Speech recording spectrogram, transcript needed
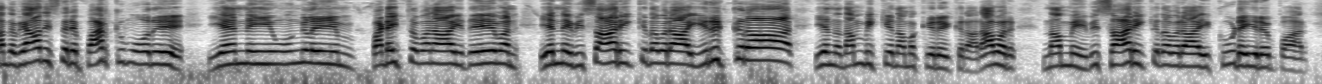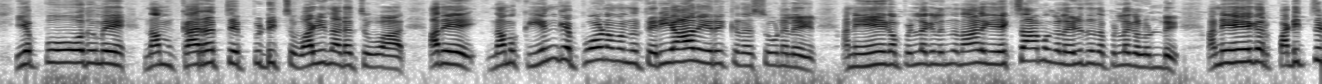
அந்த வியாதிஸ்தரை பார்க்கும்போது என்னையும் உங்களையும் படைத்தவனாய் தேவன் என்னை விசாரிக்கிறவராய் இருக்கிறார் என்ற நம்பிக்கை நமக்கு இருக்கிறார். அவர் நம்மை விசாரிக்கிறவராய் கூட இருப்பார். எப்போதுமே நம் கரத்தை பிடிச்சு வழி நடத்துவார். அதே நமக்கு எங்கே போனோம்னு தெரியாத இருக்கிற சூழ்நிலையில் அநேகம் பிள்ளைகள் இந்த நாளைக்கு எக்ஸாமுகள் எழுதுத பிள்ளைகள் உண்டு. அநேகர் படித்து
